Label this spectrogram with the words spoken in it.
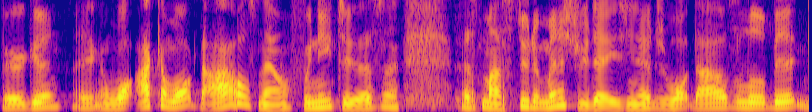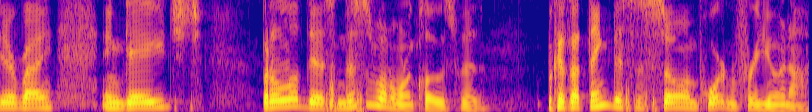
Very good. I can, walk, I can walk the aisles now if we need to. That's a, that's my student ministry days. You know, just walk the aisles a little bit, get everybody engaged. But I love this, and this is what I want to close with, because I think this is so important for you and I.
